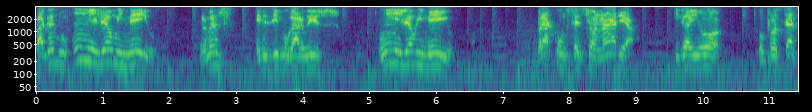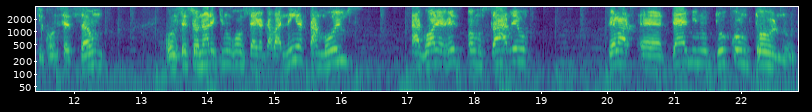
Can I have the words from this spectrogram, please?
pagando um milhão e meio, pelo menos eles divulgaram isso, um milhão e meio para a concessionária que ganhou o processo de concessão, concessionária que não consegue acabar nem a Tamoios, agora é responsável pela eh, término do contorno,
